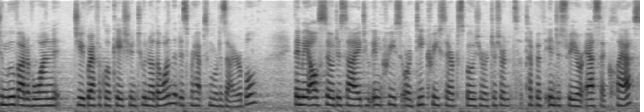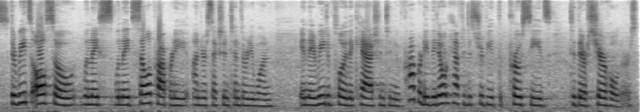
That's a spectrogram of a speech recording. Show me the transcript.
to move out of one geographic location to another one that is perhaps more desirable. They may also decide to increase or decrease their exposure to a certain type of industry or asset class. The REITs also, when they, when they sell a property under Section 1031, and they redeploy the cash into new property, they don't have to distribute the proceeds to their shareholders.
